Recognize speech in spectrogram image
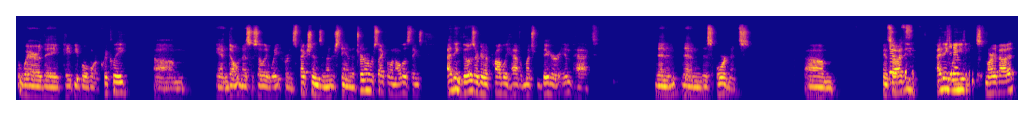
where they pay people more quickly, um, and don't necessarily wait for inspections and understand the turnover cycle and all those things. I think those are going to probably have a much bigger impact than than this ordinance. Um, and so I think I think we need to be smart about it.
